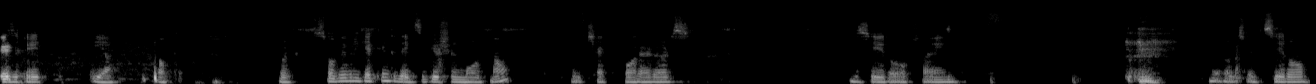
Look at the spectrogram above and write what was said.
Is it 8? Yeah, okay. Good. So we will get into the execution mode now. We'll check for errors. Zero, fine. also it's zero.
